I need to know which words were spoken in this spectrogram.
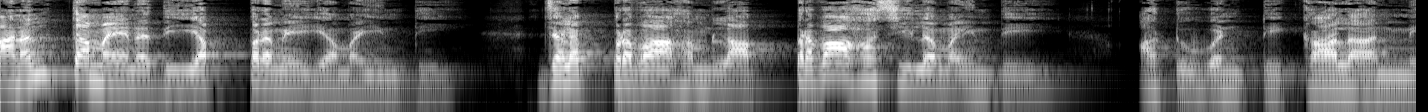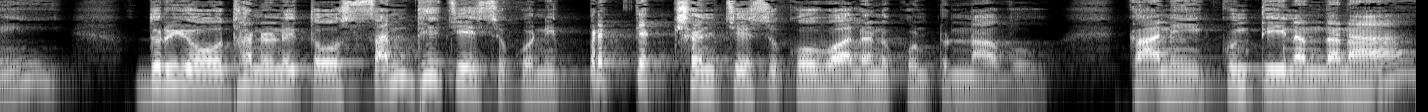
అనంతమైనది అప్రమేయమైంది. జలప్రవాహంలా ప్రవాహశీలమైంది. అటువంటి కాలాన్ని దుర్యోధనునితో సంధి చేసుకొని ప్రత్యక్షం చేసుకోవాలనుకుంటున్నావు. కానీ కుంతీనందన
